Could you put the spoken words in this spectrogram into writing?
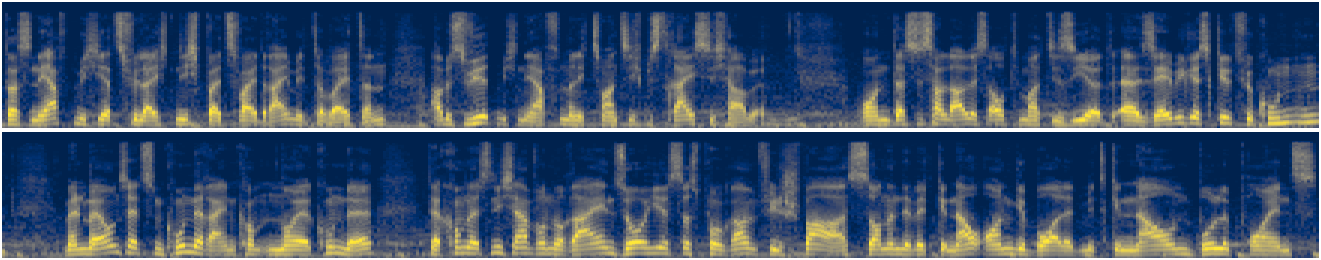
das nervt mich jetzt vielleicht nicht bei zwei, drei Mitarbeitern, aber es wird mich nerven, wenn ich 20 bis 30 habe. Und das ist halt alles automatisiert. Äh, selbiges gilt für Kunden. Wenn bei uns jetzt ein Kunde reinkommt, ein neuer Kunde, der kommt jetzt nicht einfach nur rein, so hier ist das Programm, viel Spaß, sondern der wird genau ongeboardet mit genauen Bullet Points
